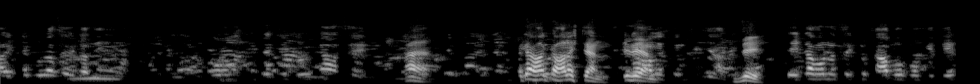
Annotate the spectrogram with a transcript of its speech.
আরেকটা গরু আছে এটা দেখি। পরবর্তীতে যে গরুটা আছে হ্যাঁ। এটা হয়তো হলস্টেন ফিজিয়ান জি। এটা মনে হচ্ছে একটু কাবু প্রকৃতির।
